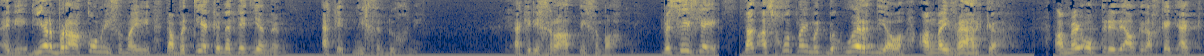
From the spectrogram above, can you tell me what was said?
en die deurbraak kom nie vir my nie, dan beteken dit net een ding, ek het nie genoeg nie. Ek het die graad nie gemaakt nie. Besef jy, dat as God my moet beoordeel aan my werke, aan my optrede elke dag, kyk ek,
